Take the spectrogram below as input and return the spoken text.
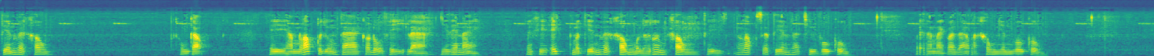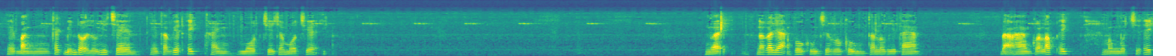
tiến về 0 không cộng. Thì hàm log của chúng ta có đồ thị là như thế này. Nên khi x mà tiến về 0 mà lớn hơn 0 thì log sẽ tiến là trừ vô cùng. Vậy thằng này có dạng là không nhân vô cùng. Thì bằng cách biến đổi giống như trên thì người ta viết x thành 1 chia cho 1 chia x. Vậy, nó có dạng vô cùng chia vô cùng tan. Lopitan đạo hàm của log x bằng 1 chữ x,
